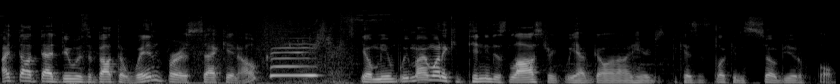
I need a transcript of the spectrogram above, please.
I thought that dude was about to win for a second. Okay. Yo, me, we might want to continue this loss streak we have going on here just because it's looking so beautiful.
